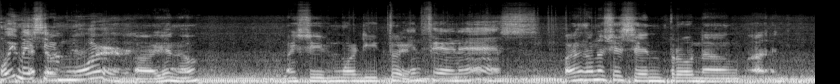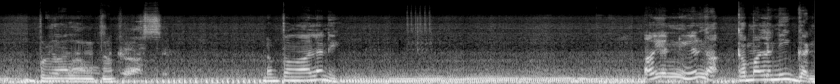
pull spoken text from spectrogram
Uy, may save more. ah, yan oh. May save more dito eh. In fairness. Parang ano siya, sentro ng... ah, anong pangalan nito? Anong pangalan eh? Oh, yun, nga. Kamalanigan.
